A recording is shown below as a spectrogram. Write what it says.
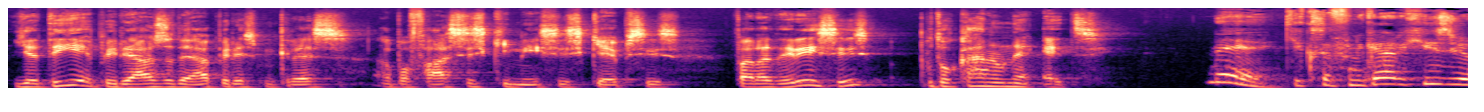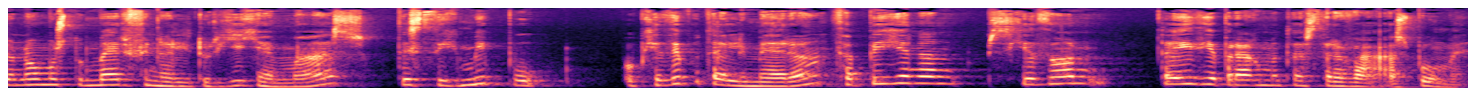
Γιατί επηρεάζονται άπειρες μικρές αποφάσεις, κινήσεις, σκέψεις, παρατηρήσεις που το κάνουν έτσι. Ναι, και ξαφνικά αρχίζει ο νόμος του Μέρφυ να λειτουργεί για εμάς τη στιγμή που οποιαδήποτε άλλη μέρα θα πήγαιναν σχεδόν τα ίδια πράγματα στραβά, ας πούμε.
